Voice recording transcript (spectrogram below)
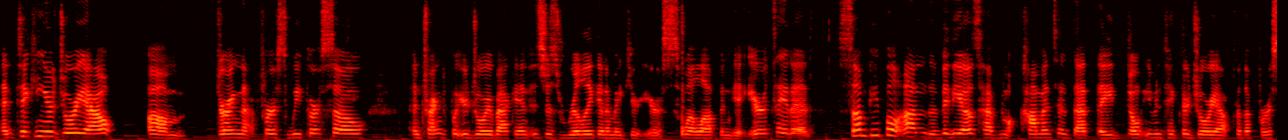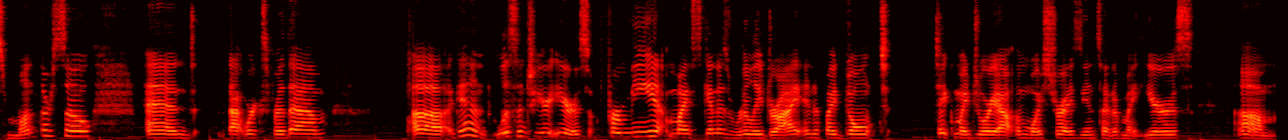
and taking your jewelry out um, during that first week or so and trying to put your jewelry back in is just really going to make your ears swell up and get irritated. Some people on the videos have commented that they don't even take their jewelry out for the first month or so and that works for them. Uh, again, listen to your ears. For me, my skin is really dry, and if I don't take my jewelry out and moisturize the inside of my ears, um,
